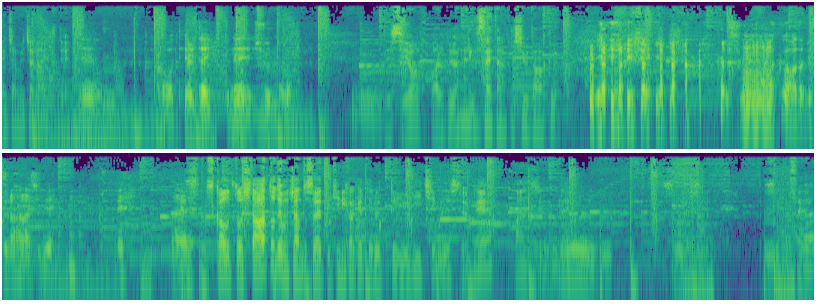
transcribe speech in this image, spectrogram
めちゃめちゃ泣いてて。ねうん変わってやりたいって言ってね、シュート。うんですよ。悪く言わないでください、田中修太枠。いやいや枠はまた別の話で。ね。はい。そう、スカウトした後でもちゃんとそうやって気にかけてるっていういいチームですよね。阪神のね。うんそうです。すいませはいん。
